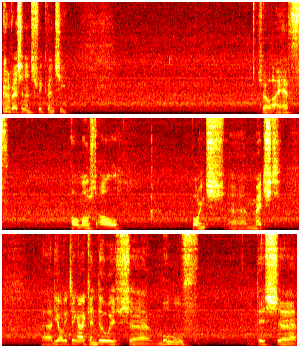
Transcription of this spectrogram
resonance frequency. So I have almost all points uh, matched. Uh, the only thing I can do is uh, move this uh,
